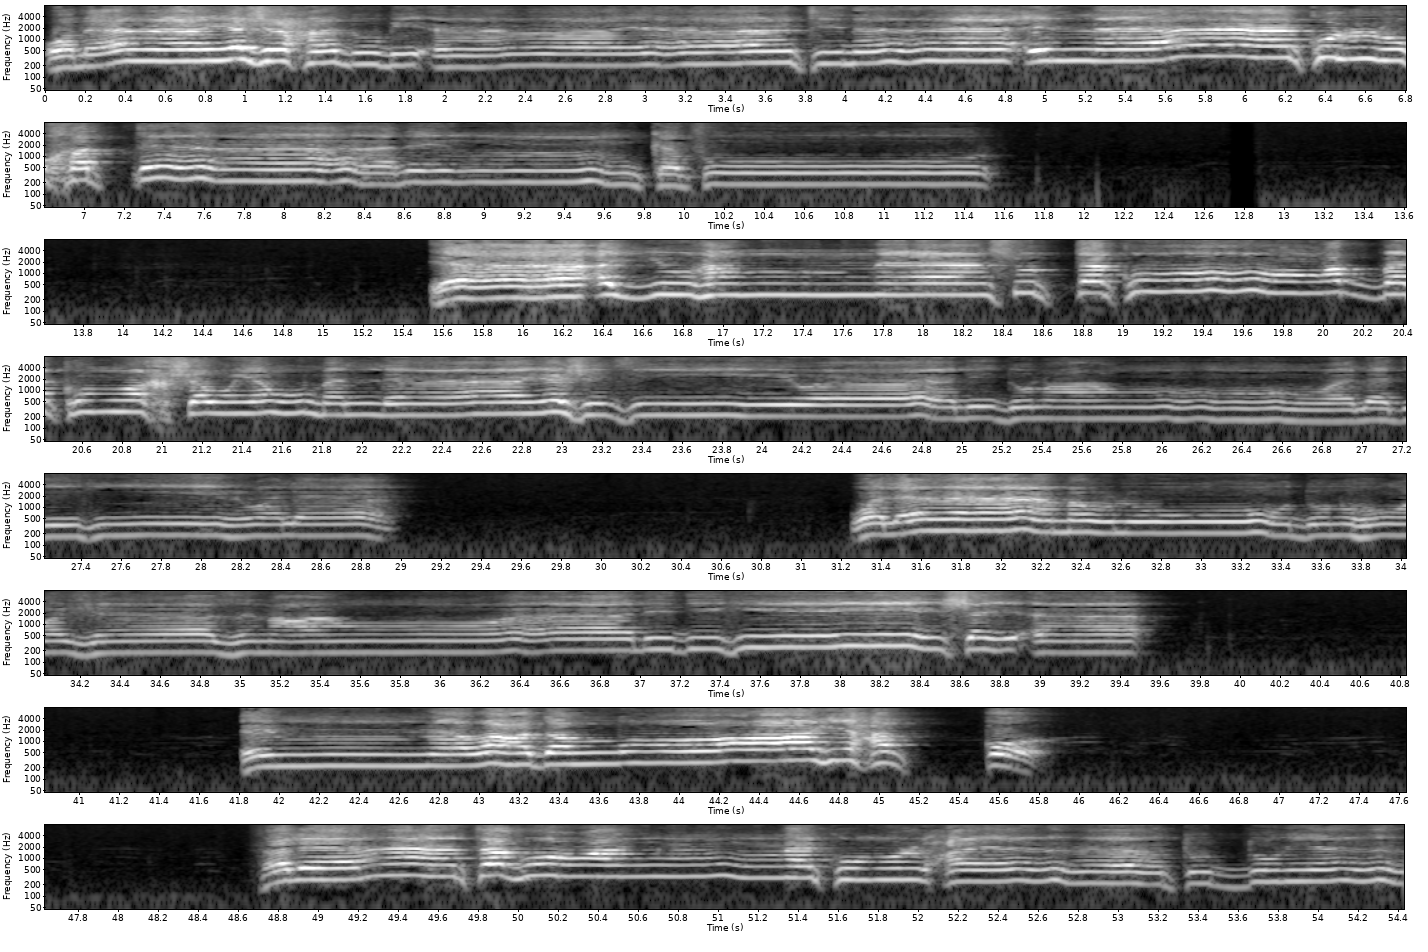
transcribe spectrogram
وما يجحد بآياتنا إلا كل ختان كفور. يا أيها الناس اتقوا ربكم واخشوا يوما لا يجزي والد عن ولده ولا ولا مولود هو جاز عن والده شيئا. إن وعد الله حق. فلا تغرنكم الحياة الدنيا.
